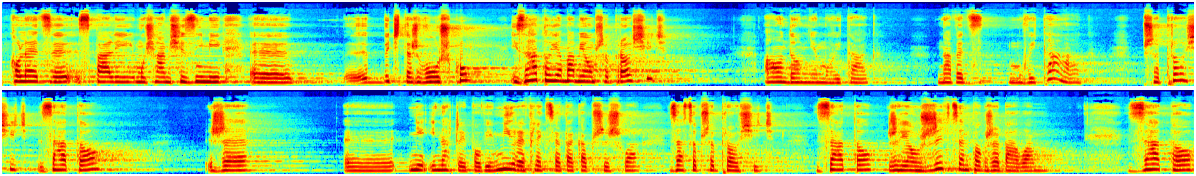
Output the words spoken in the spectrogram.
koledzy spali, musiałam się z nimi e, e, być też w łóżku. I za to ja mam ją przeprosić? A on do mnie mówi tak, nawet z, mówi tak, przeprosić za to, że e, nie inaczej powiem, mi refleksja taka przyszła, za co przeprosić? Za to, że ją żywcem pogrzebałam. Za to,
